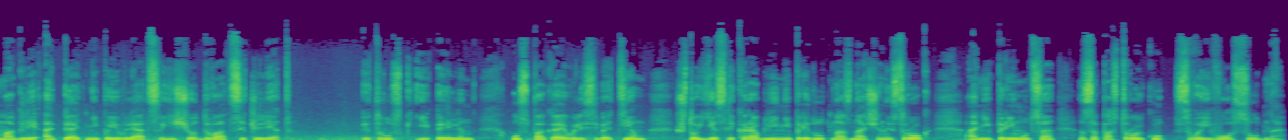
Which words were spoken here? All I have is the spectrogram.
могли опять не появляться еще 20 лет – Этруск и Эллен успокаивали себя тем, что если корабли не придут назначенный срок, они примутся за постройку своего судна.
